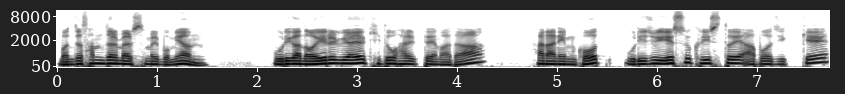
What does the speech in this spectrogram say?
먼저 3절 말씀을 보면 우리가 너희를 위하여 기도할 때마다 하나님 곧 우리 주 예수 그리스도의 아버지께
